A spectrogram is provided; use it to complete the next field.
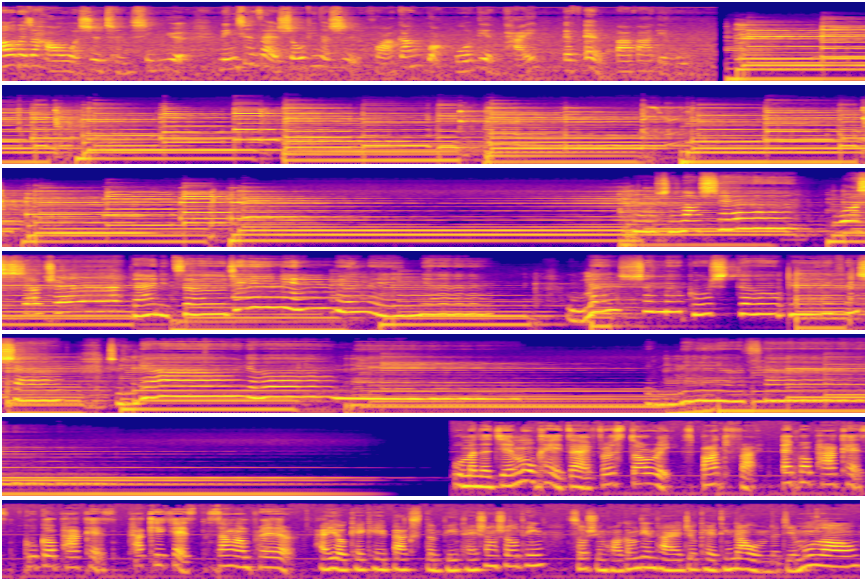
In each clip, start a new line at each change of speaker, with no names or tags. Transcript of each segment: Hello，大家好，我是陈新月。您现在收听的是华冈广播电台 FM 八八点五。
我是老谢，我是小娟，带你走进你分享，只要有你，有你有在。
我们的节目可以在 First Story、Spotify、Apple Podcasts、Google Podcasts、Pocket Casts、SoundOnPlayer，
还有 KKBOX 等平台上收听，搜寻华冈电台就可以听到我们的节目喽。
